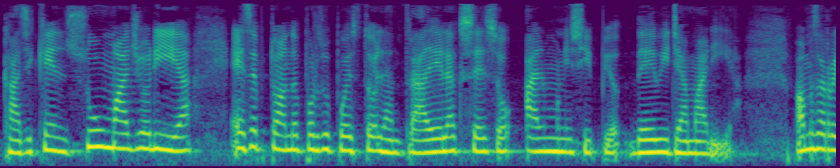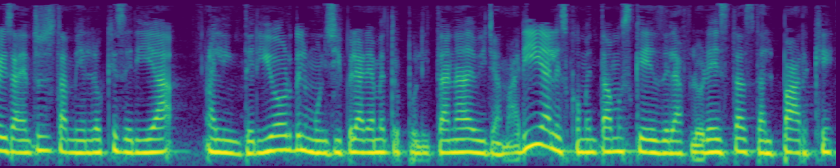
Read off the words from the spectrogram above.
casi que en su mayoría, exceptuando por supuesto la entrada y el acceso al municipio de Villa María. Vamos a revisar entonces también lo que sería al interior del municipio del área metropolitana de Villa María. Les comentamos que desde la floresta hasta el parque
